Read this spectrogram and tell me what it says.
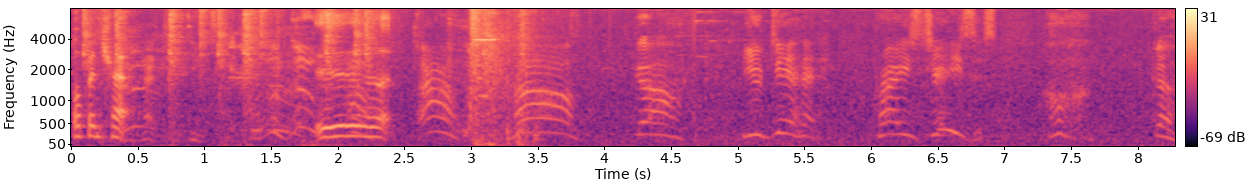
Open trap. Ugh. Oh, oh, God, you did it. Praise Jesus. Oh, God.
